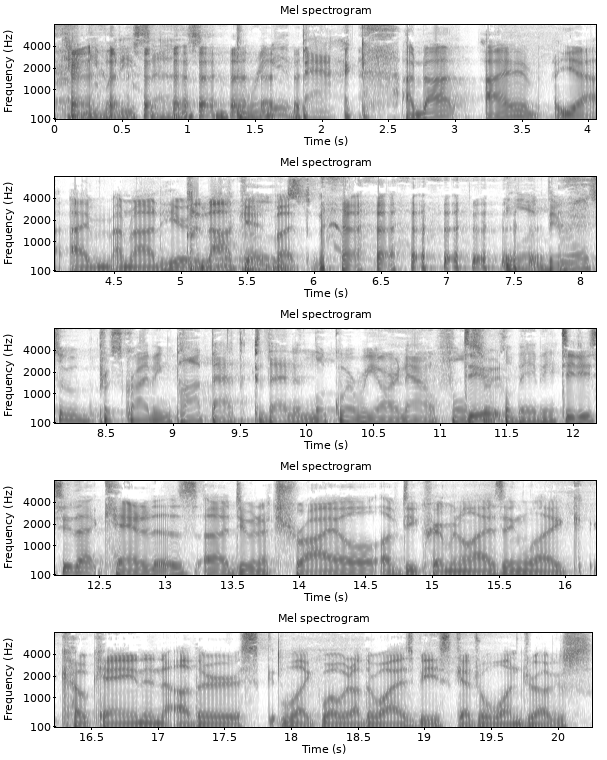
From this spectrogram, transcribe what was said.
what anybody says. Bring it back. I'm not. I yeah. I'm. I'm not here to I'm knock it, but. Look, they were also prescribing pot back then, and look where we are now, full Dude, circle, baby. Did you see that Canada's uh, doing a trial of decriminalizing like cocaine and other like what would otherwise be Schedule One drugs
